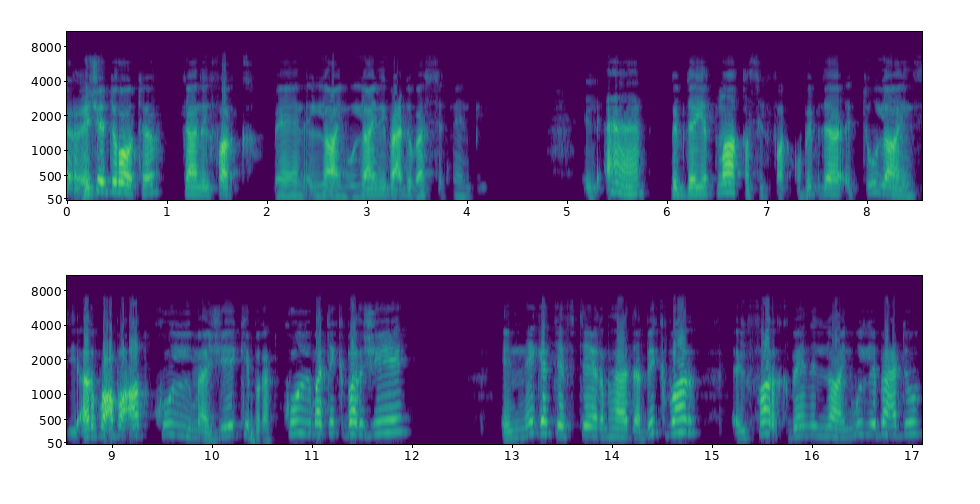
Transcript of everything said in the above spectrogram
ال rigid rotor كان الفرق بين ال line وال line اللي بعده بس 2 بي. الآن بيبدأ يتناقص الفرق وبيبدأ ال two lines يقربوا بعض كل ما جي كبرت كل ما تكبر جي ال negative term هذا بيكبر الفرق بين ال line واللي بعده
